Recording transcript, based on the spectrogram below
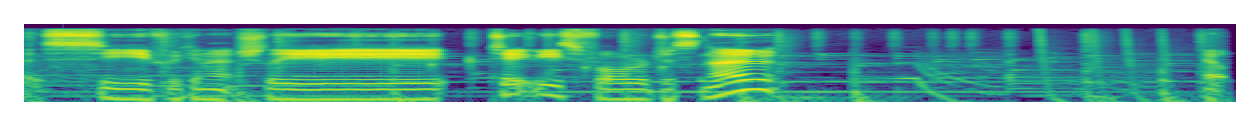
Let's see if we can actually take these forward just now. Yep.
